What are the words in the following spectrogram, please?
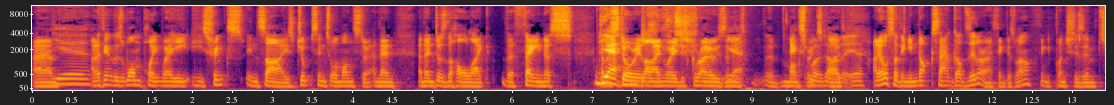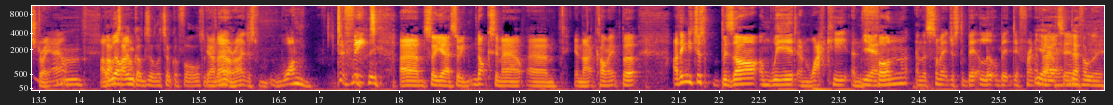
Um, Yeah. and I think there's one point where he, he shrinks in size, jumps into a monster, and then and then does the whole like the Thanos Yeah. storyline where he just grows and Yeah. the monster Explodes explodes. it, yeah. And I also think he knocks out Godzilla. I think as well. I think he punches him straight out. I About will- time Godzilla took a fall. to yeah, I know, right? Just one defeat. um, so yeah, so he knocks him out um, in that comic, but. I think he's just bizarre and weird and wacky and Yeah. fun, and there's something just a bit, a little bit different Yeah, about him definitely.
